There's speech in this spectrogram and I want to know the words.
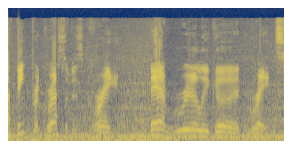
I think Progressive is great. They have really good rates.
